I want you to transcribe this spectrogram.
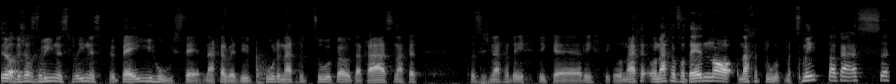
Ja. Das ist also wie ein, wie ein Beihaus dort. Nachher, wenn die Bauern nachher dazugehen und der Käse nachher, das ist nachher richtig, äh, richtig. Und nachher, und nachher von dann an, nachher tut man das Mittagessen.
